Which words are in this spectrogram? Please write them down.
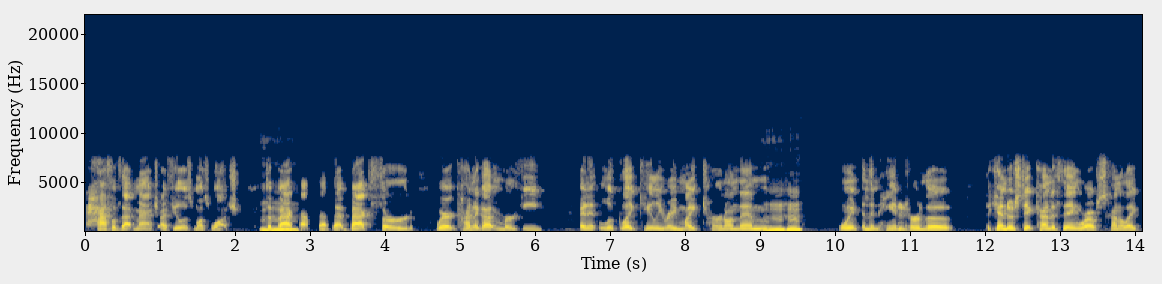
half of that match I feel is must watch. The Mhm. back half, that that back third where it kind of got murky and it looked like Kay Lee Ray might turn on them Mhm. point and then handed her the the kendo stick kind of thing, where I was just kind of like,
